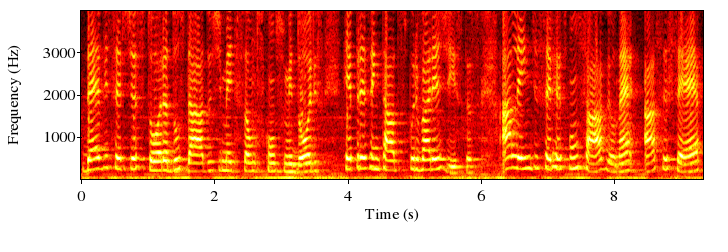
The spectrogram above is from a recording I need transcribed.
deve ser gestora dos dados de medição dos consumidores representados por varejistas, além de ser responsável, né, a CCE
